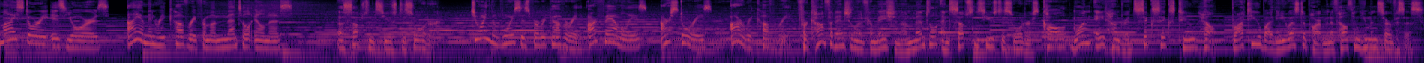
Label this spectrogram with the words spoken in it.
My story is yours. I am in recovery from a mental illness. a substance use disorder. Join the Voices for Recovery, our families, our stories, our recovery. For confidential information on mental and substance use disorders, call 1 800 662 HELP, brought to you by the U.S. Department of Health and Human Services.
